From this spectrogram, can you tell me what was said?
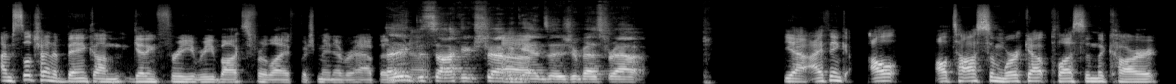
I'm still trying to bank on getting free Reeboks for life, which may never happen. I think Yeah. the sock extravaganza is your best route. yeah, I think I'll I'll toss some workout plus in the cart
